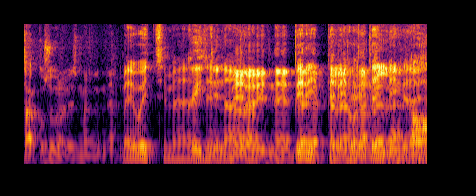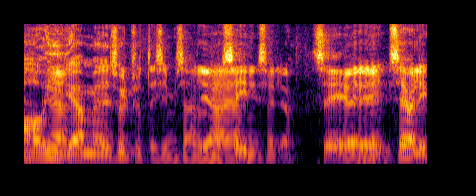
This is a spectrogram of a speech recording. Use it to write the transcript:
Saku Suurhallis ma olin jah. me ju võtsime Kõik- sinna meil olid need, Piritale hotelliga Jaa. aa, õige me suitsutasime seal basseinis veel ju. see oli, see oli,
